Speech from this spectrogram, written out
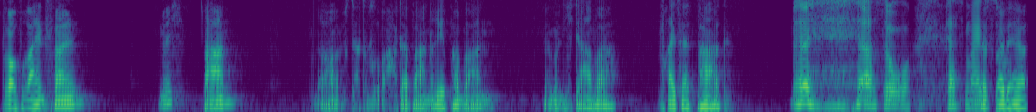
drauf reinfallen. Nicht? Bahn? Ja, ich dachte so, Achterbahn, Reeperbahn, wenn man nicht da war. Freizeitpark. Ach so, das meinst Das war du. der,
